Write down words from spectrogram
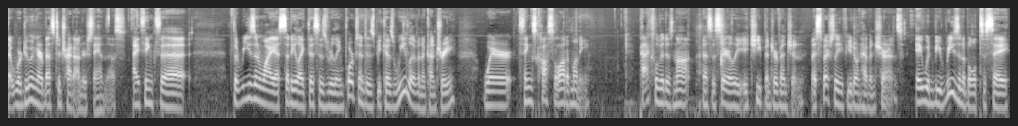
that we're doing our best to try to understand this. I think that the reason why a study like this is really important is because we live in a country where things cost a lot of money. Paxlovid is not necessarily a cheap intervention, especially if you don't have insurance. It would be reasonable to say,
